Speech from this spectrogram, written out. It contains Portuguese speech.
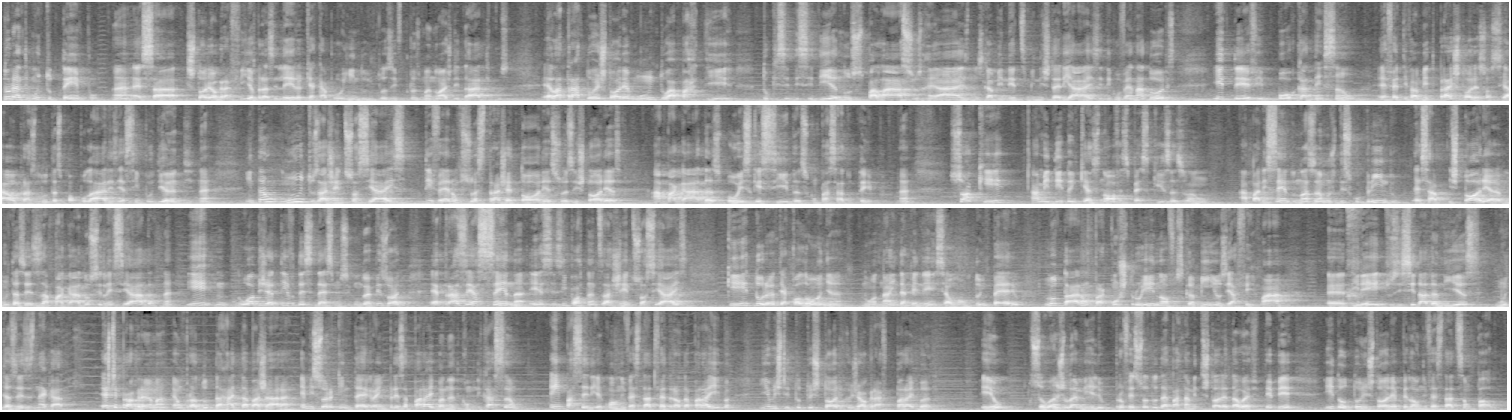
Durante muito tempo, né, essa historiografia brasileira, que acabou indo inclusive para os manuais didáticos, ela tratou a história muito a partir do que se decidia nos palácios reais, nos gabinetes ministeriais e de governadores, e teve pouca atenção efetivamente para a história social, para as lutas populares e assim por diante. Né? Então, muitos agentes sociais tiveram suas trajetórias, suas histórias apagadas ou esquecidas com o passar do tempo. Né? Só que, à medida em que as novas pesquisas vão aparecendo, nós vamos descobrindo essa história muitas vezes apagada ou silenciada, né? E o objetivo desse 12 episódio é trazer à cena esses importantes agentes sociais que durante a colônia, na independência ao longo do império, lutaram para construir novos caminhos e afirmar é, direitos e cidadanias muitas vezes negados. Este programa é um produto da Rádio Tabajara, emissora que integra a empresa Paraibana de Comunicação, em parceria com a Universidade Federal da Paraíba e o Instituto Histórico e Geográfico Paraibano. Eu sou Ângelo Emílio, professor do Departamento de História da UFPB e doutor em História pela Universidade de São Paulo.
